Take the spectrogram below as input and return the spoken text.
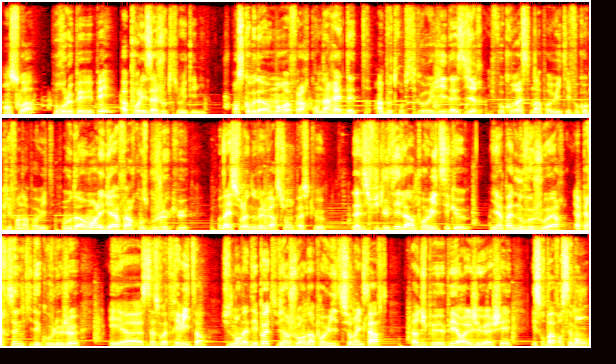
en soi pour le PVP, pas pour les ajouts qui ont été mis. Je pense qu'au bout d'un moment, il va falloir qu'on arrête d'être un peu trop psychorigide à se dire il faut qu'on reste en 1.8, il faut qu'on kiffe en 1.8. Au bout d'un moment, les gars, il va falloir qu'on se bouge le cul, qu'on aille sur la nouvelle version parce que la difficulté de la 1.8, c'est que il n'y a pas de nouveaux joueurs, il n'y a personne qui découvre le jeu et euh, ça se voit très vite. Hein. Tu demandes à tes potes, viens jouer en 1.8 sur Minecraft, faire du PVP en LGUHC, ils seront pas forcément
